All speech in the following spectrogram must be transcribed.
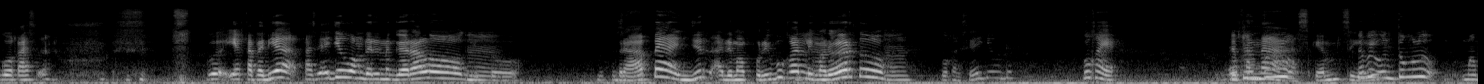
Gue kasih gue ya kata dia kasih aja uang dari negara lo gitu berapa ya, anjir ada lima ribu kan 5 dolar tuh Hmm. gue kasih aja udah gue kayak Tapi untung kena lu- scam sih Tapi untung lu 50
